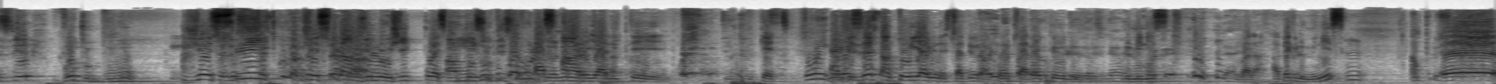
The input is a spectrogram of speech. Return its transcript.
suivez. votre bourreau. Je suis, je suis dans une logique pour expliquer ce qui se passe en réalité. Oui, Donc, je disais tantôt, il y a une espèce de n'est rencontre avec le euh, le, ministre. Voilà, avec le ministre. En plus, Euh,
